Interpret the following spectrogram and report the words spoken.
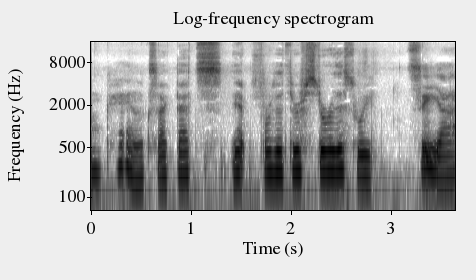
Okay, looks like that's it for the thrift store this week. See ya.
